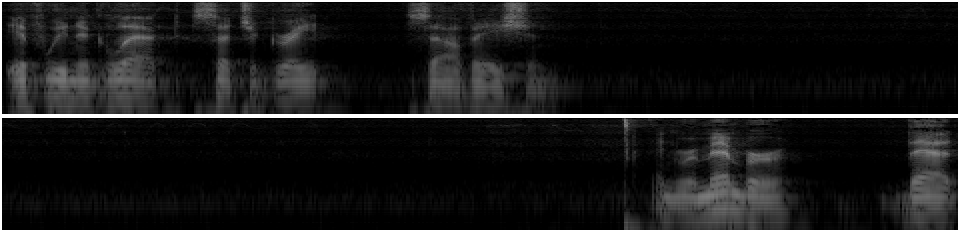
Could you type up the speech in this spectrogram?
if we neglect such a great salvation? And remember, that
